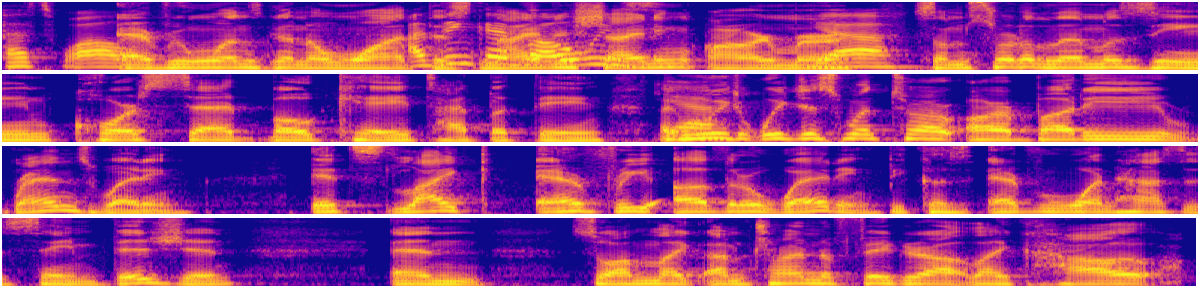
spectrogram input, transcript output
That's wild. Everyone's gonna want I this knight in shining armor, Yeah. some sort of limousine, corset, bouquet type of thing. Like Yeah. we, we just went to our, our buddy Ren's wedding. It's like every other wedding because everyone has the same vision. And so I'm like, I'm trying to figure out like how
